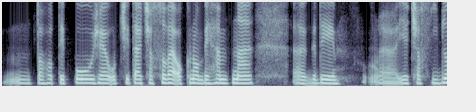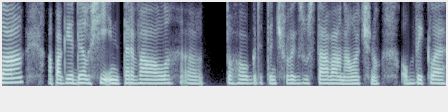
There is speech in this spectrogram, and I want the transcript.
mm, toho typu, že je určité časové okno během dne, eh, kdy eh, je čas jídla a pak je delší interval toho, kdy ten člověk zůstává nalečno. Obvykle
